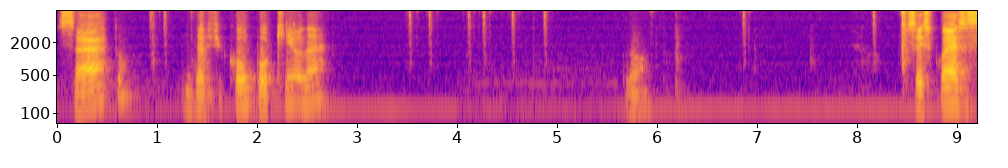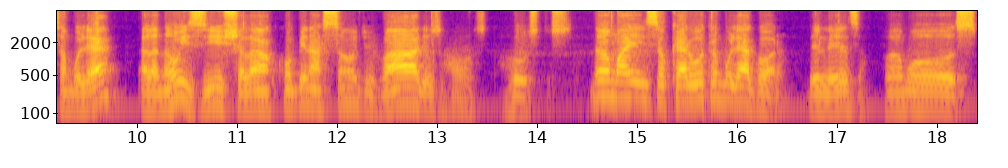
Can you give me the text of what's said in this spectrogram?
Certo? Ainda ficou um pouquinho, né? Pronto. Vocês conhecem essa mulher? Ela não existe, ela é uma combinação de vários rostos. Não, mas eu quero outra mulher agora. Beleza, vamos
